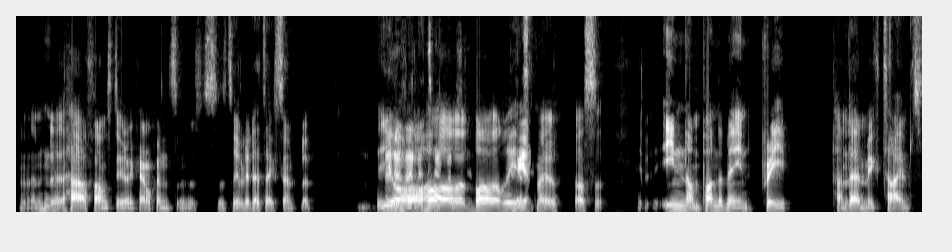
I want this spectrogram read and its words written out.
Men här framstår jag kanske inte som så trevlig detta exemplet. Jag har bara rest mig upp, alltså innan pandemin, pre-pandemic times.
